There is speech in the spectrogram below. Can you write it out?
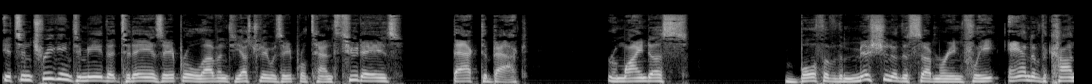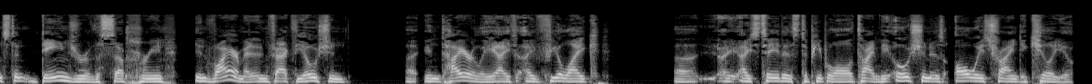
it's intriguing to me that today is April 11th, yesterday was April 10th, two days back to back remind us both of the mission of the submarine fleet and of the constant danger of the submarine environment. In fact, the ocean uh, entirely. I, I feel like uh, I, I say this to people all the time. The ocean is always trying to kill you.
